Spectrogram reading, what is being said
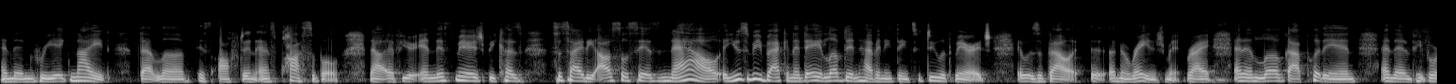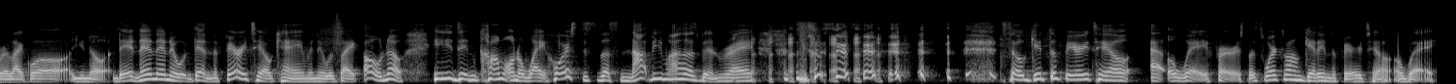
and then reignite that love as often as possible. Now, if you're in this marriage, because society also says now, it used to be back in the day, love didn't have anything to do with marriage. It was about an arrangement, right? Mm-hmm. And then love got put in, and then people were like, well, you know, then then then, it, then the fairy tale came, and it was like, oh no, he didn't come on a white horse. This must not be my husband, right? so get the fairy tale away first. Let's work on getting the fairy tale away.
